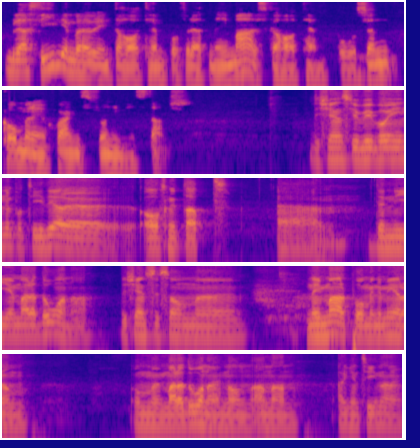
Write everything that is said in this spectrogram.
Brasilien behöver inte ha tempo för att Neymar ska ha tempo. Och sen kommer en chans från ingenstans. Det känns ju, vi var inne på tidigare eh, avsnitt att eh, den nya Maradona, det känns ju som eh, Neymar påminner mer om, om Maradona är någon annan argentinare.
